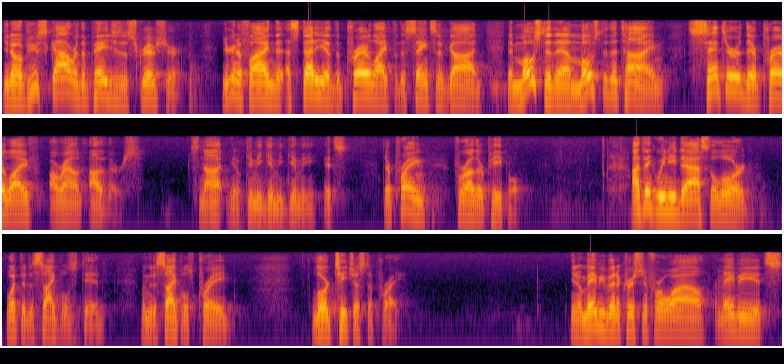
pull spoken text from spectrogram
You know, if you scour the pages of Scripture, you're going to find that a study of the prayer life of the saints of God, that most of them, most of the time, center their prayer life around others. It's not, you know, gimme, gimme, gimme. It's they're praying for other people. I think we need to ask the Lord what the disciples did when the disciples prayed. Lord, teach us to pray. You know, maybe you've been a Christian for a while, and maybe it's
